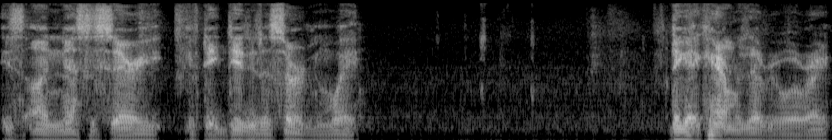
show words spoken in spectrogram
is unnecessary if they did it a certain way. They got cameras everywhere, right?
